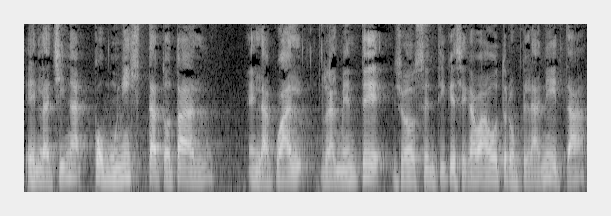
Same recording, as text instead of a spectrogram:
en la China comunista total, en la cual realmente yo sentí que llegaba a otro planeta,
